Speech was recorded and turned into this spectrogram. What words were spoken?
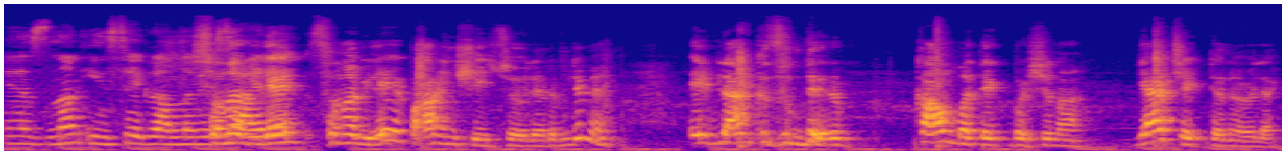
En azından Instagram'da Sana vesaire. bile sana bile hep aynı şeyi söylerim değil mi? Evlen kızım derim. Kalma tek başına. Gerçekten öyle.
